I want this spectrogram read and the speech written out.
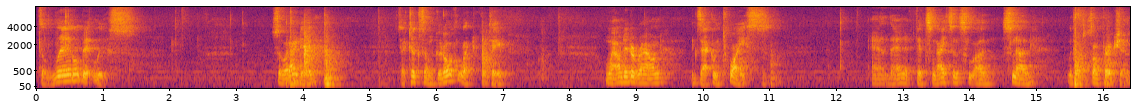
It's a little bit loose. So what I did is I took some good old electrical tape wound it around exactly twice and then it fits nice and slug, snug with some friction.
